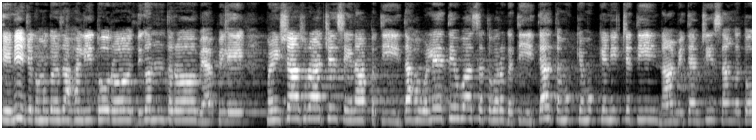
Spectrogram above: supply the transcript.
तेने जगमग झाली थोर. दिगंतर व्यापिले. महिषासुराचे सेनापती. धावले तेव्हा सत्वर गती त्यात मुख्य मुख्य निश्चिती. नामे त्यांची सांगतो.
